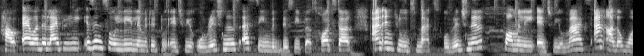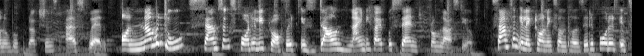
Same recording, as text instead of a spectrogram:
However, the library isn't solely limited to HBO originals as seen with Disney Plus Hotstar and includes Max Original, formerly HBO Max, and other Warner Bros. productions as well. On number 2, Samsung's quarterly profit is down 95% from last year. Samsung Electronics on Thursday reported its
